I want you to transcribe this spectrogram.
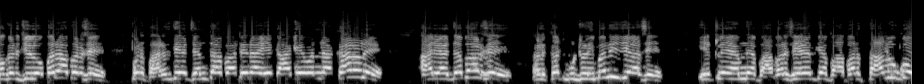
ઓગળ જિલ્લો બરાબર છે. પણ ભારતીય જનતા પાર્ટીના એક આગેવાનના કારણે આ દબાણ છે અને કટપુટળી બની ગયા છે. એટલે એમને ભાભર શહેર કે ભાભર તાલુકો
